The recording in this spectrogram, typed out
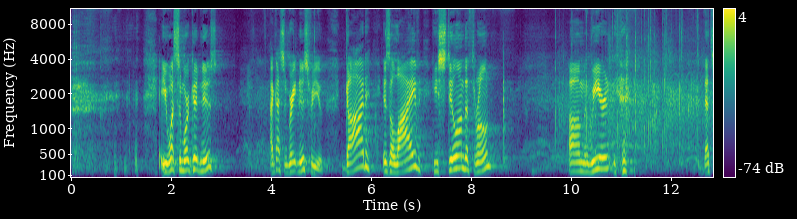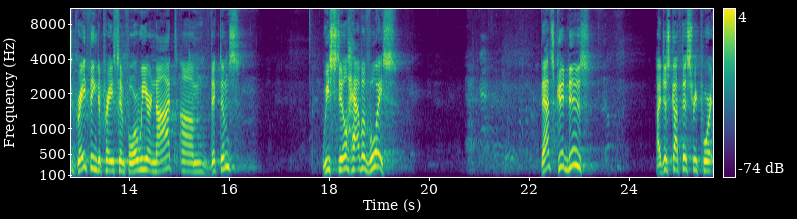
you want some more good news? I got some great news for you. God is alive, He's still on the throne. Um, we are, that's a great thing to praise Him for. We are not um, victims, we still have a voice. That's good news. I just got this report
